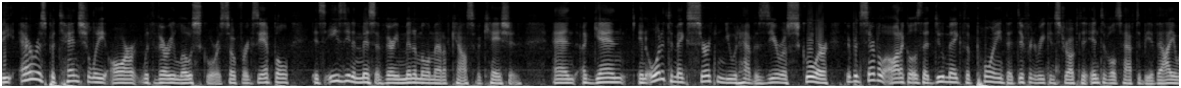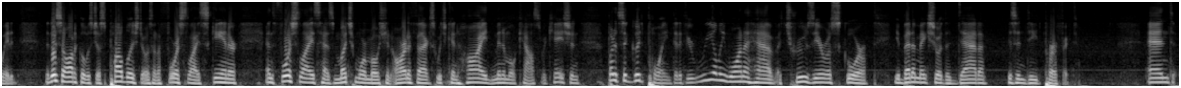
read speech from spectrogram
the errors potentially are with very low scores. So, for example, it's easy to miss a very minimal amount of calcification. And again, in order to make certain you would have a zero score, there have been several articles that do make the point that different reconstructed intervals have to be evaluated. Now, this article was just published, it was on a four slice scanner, and four slice has much more motion artifacts which can hide minimal calcification. But it's a good point that if you really want to have a true zero score, you better make sure the data is indeed perfect. And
